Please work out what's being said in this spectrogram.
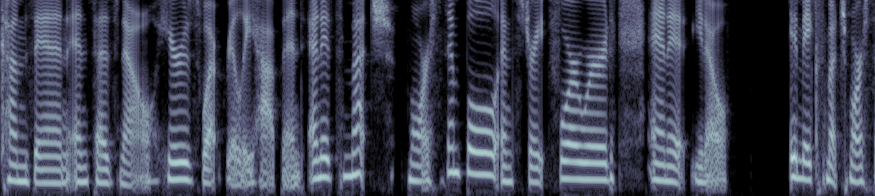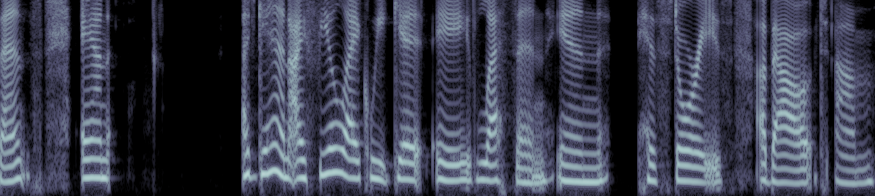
comes in and says, No, here's what really happened. And it's much more simple and straightforward. And it, you know, it makes much more sense. And again, I feel like we get a lesson in his stories about, um,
